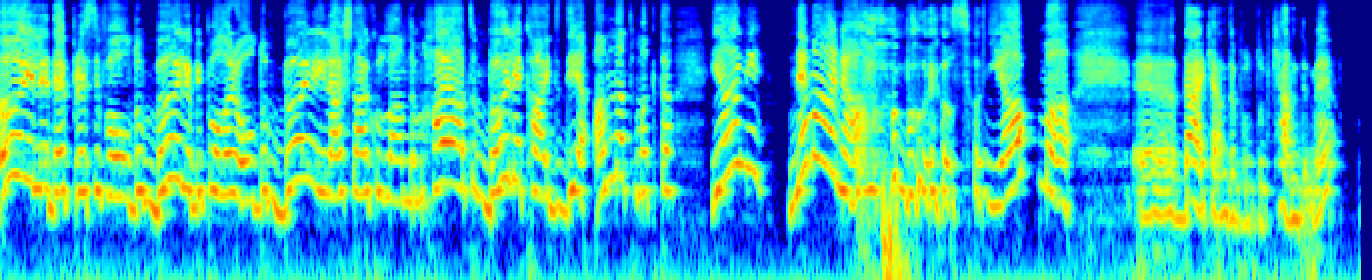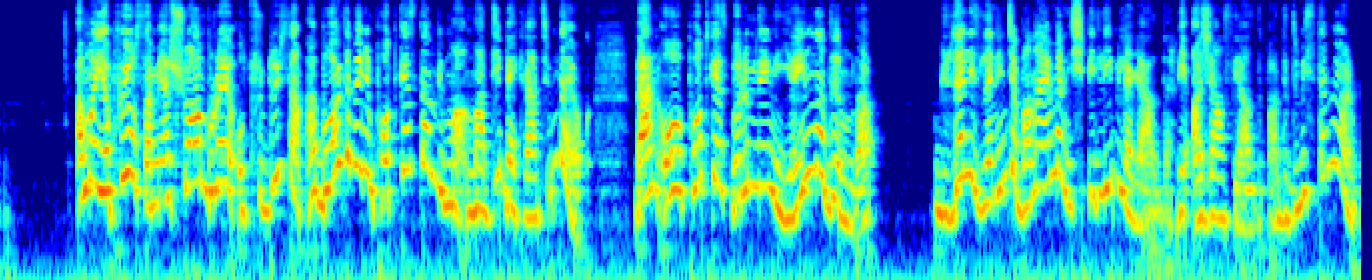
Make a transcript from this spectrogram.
öyle depresif oldum, böyle bipolar oldum, böyle ilaçlar kullandım, hayatım böyle kaydı diye anlatmakta yani ne mana buluyorsun yapma e, derken de buldum kendimi. Ama yapıyorsam ya şu an buraya oturduysam ha bu arada benim podcast'ten bir ma- maddi beklentim de yok. Ben o podcast bölümlerini yayınladığımda güzel izlenince bana hemen işbirliği bile geldi. Bir ajans yazdı falan. Dedim istemiyorum.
